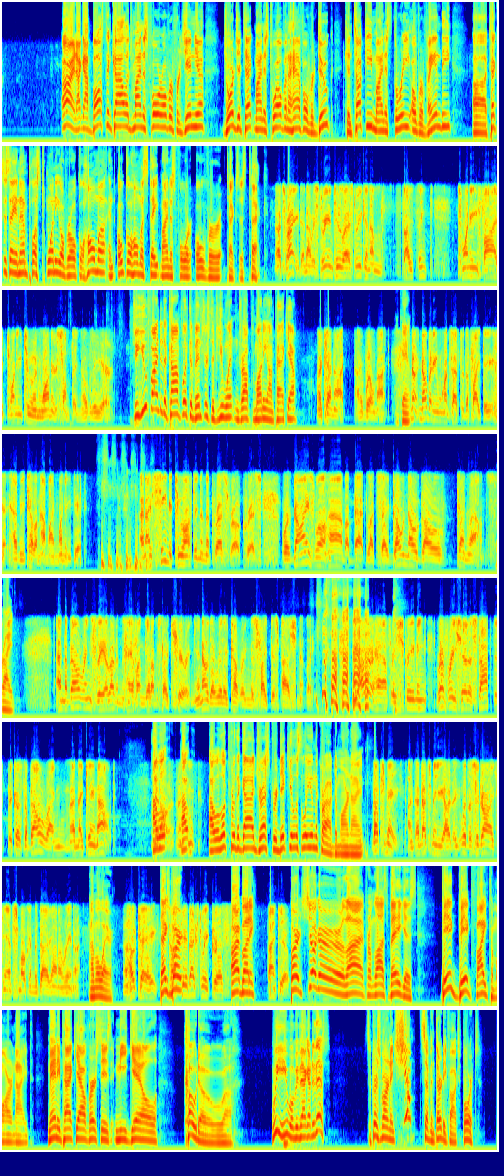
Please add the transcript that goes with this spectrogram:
All right, I got Boston College minus four over Virginia, Georgia Tech minus 12 and a half over Duke, Kentucky minus three over Vandy, uh, Texas A&M plus 20 over Oklahoma, and Oklahoma State minus four over Texas Tech. That's right. And I was three and two last week, and I'm, I think, 25, 22 and 1 or something over the year. Do you find it a conflict of interest if you went and dropped money on Pacquiao? I cannot. I will not. No, nobody wants after the fight to have me tell them how my money did. and I've seen it too often in the press row, Chris, where guys will have a bet, let's say, go, no go, 10 rounds. Right. And the bell rings the 11th, half of them get up and start cheering. You know they're really covering this fight dispassionately. the other half are screaming, referee should have stopped it because the bell rang and they came out. I You will know, I, I will look for the guy dressed ridiculously in the crowd tomorrow night. That's me. Uh, That's me uh, with a cigar I can't smoke in the Dagon arena. I'm aware. Okay. Thanks, Talk Bert. to you next week, Chris. All right, buddy. Thank you. Bert Sugar live from Las Vegas. Big, big fight tomorrow night. Manny Pacquiao versus Miguel Cotto. We will be back after this. So Chris Vernon, show 730 Fox Sports.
